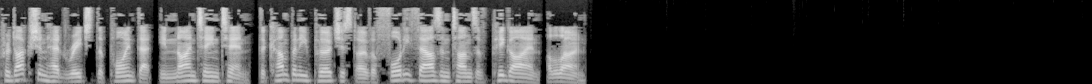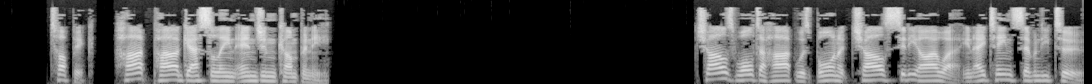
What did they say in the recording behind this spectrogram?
Production had reached the point that, in 1910, the company purchased over 40,000 tons of pig iron, alone. Hart Parr Gasoline Engine Company Charles Walter Hart was born at Charles City, Iowa in 1872.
